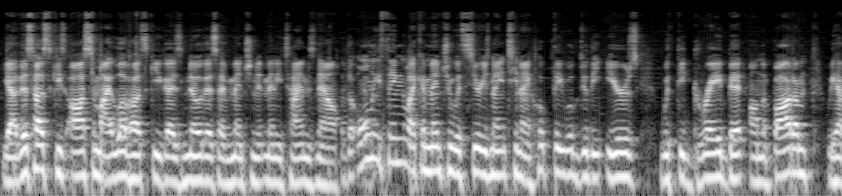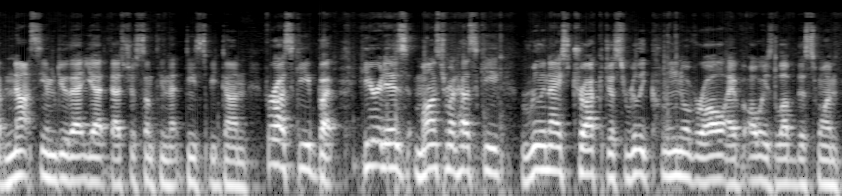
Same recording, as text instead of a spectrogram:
yeah, this Husky's awesome. I love Husky. You guys know this. I've mentioned it many times now. The only thing, like I mentioned with Series 19, I hope they will do the ears with the gray bit on the bottom. We have not seen them do that yet. That's just something that needs to be done for Husky. But here it is, Monster Mutt Husky. Really nice truck, just really clean overall. I've always loved this one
